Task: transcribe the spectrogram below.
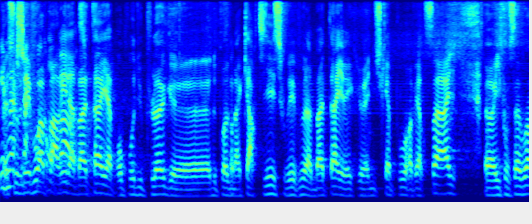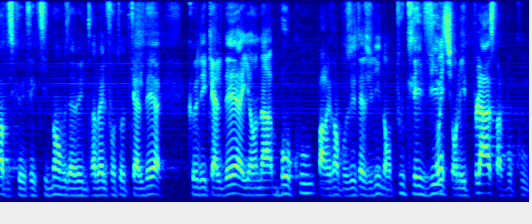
marche Souvenez-vous à Paris la bataille à propos du plug euh, de Paul McCartney. Souvenez-vous la bataille avec le Anish Kapoor à Versailles. Euh, il faut savoir, puisque effectivement vous avez une très belle photo de Calder, que des Calder, il y en a beaucoup, par exemple aux États-Unis, dans toutes les villes, Oui. sur les places, enfin beaucoup.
